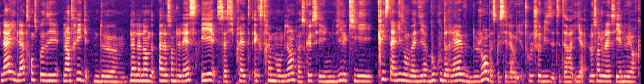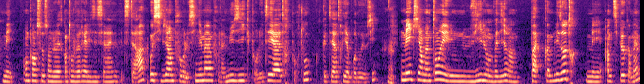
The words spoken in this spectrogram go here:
Là, il a transposé l'intrigue de euh, La La Land à Los Angeles, et ça s'y prête extrêmement bien parce que c'est une ville qui cristallise, on va dire, beaucoup de rêves de gens, parce que c'est là où il y a tout le showbiz, etc. Il y a Los Angeles et il y a New York, mais on pense Los Angeles quand on veut réaliser ses rêves, etc. Aussi bien pour le cinéma, pour la musique, pour le théâtre, pour tout, que théâtre, il y a Broadway aussi. Ouais. Mais qui en même temps est une ville, on va dire, pas comme les autres, mais un petit peu quand même.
